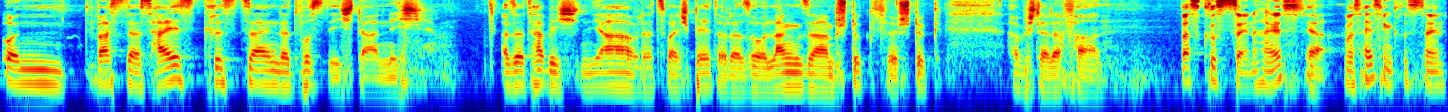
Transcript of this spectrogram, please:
Und was das heißt, Christ sein, das wusste ich da nicht. Also das habe ich ein Jahr oder zwei später oder so langsam, Stück für Stück, habe ich da erfahren. Was Christsein heißt? Ja. Was heißt denn Christsein?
